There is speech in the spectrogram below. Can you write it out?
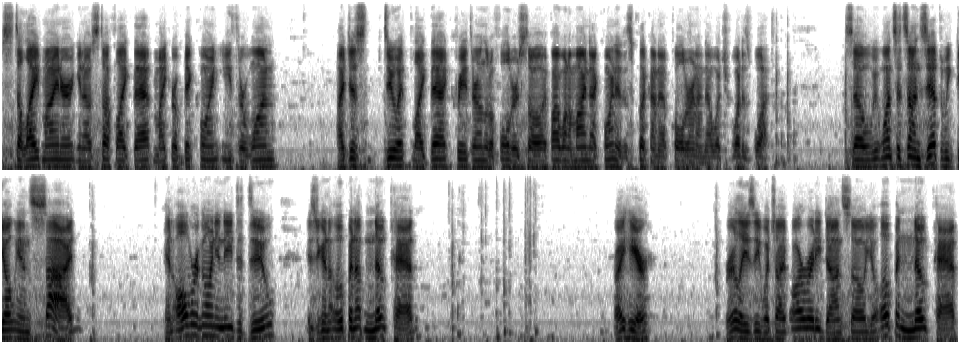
Stellite miner, you know, stuff like that, micro Bitcoin, Ether1, I just do it like that, create their own little folders. So if I want to mine that coin, I just click on that folder and I know which what is what. So we, once it's unzipped, we go inside. And all we're going to need to do is you're going to open up Notepad right here. Real easy, which I've already done. So you'll open Notepad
